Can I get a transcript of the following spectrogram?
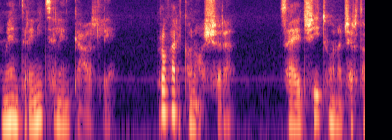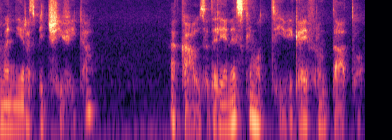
E mentre inizi a elencarli, prova a riconoscere se hai agito in una certa maniera specifica a causa degli inneschi emotivi che hai affrontato.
